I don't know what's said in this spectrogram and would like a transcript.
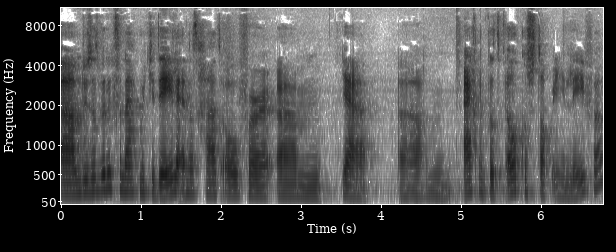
Um, dus dat wil ik vandaag met je delen. En dat gaat over, um, ja, um, eigenlijk dat elke stap in je leven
